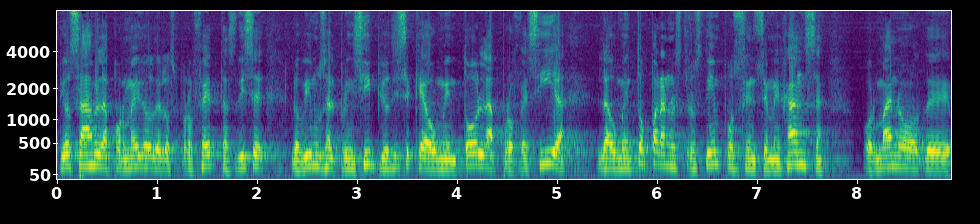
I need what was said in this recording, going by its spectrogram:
Dios habla por medio de los profetas. Dice, lo vimos al principio, dice que aumentó la profecía, la aumentó para nuestros tiempos en semejanza por mano de,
